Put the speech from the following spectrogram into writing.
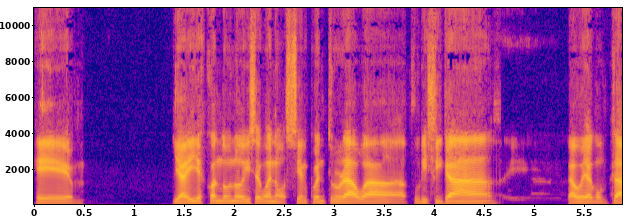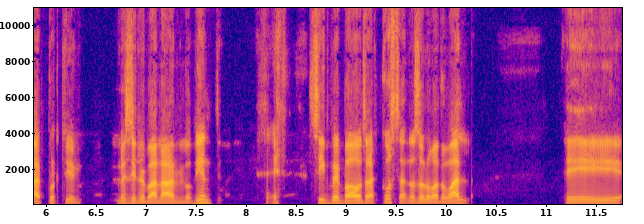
eh, y ahí es cuando uno dice, bueno, si encuentro un agua purificada, la voy a comprar porque me sirve para lavar los dientes. sirve para otras cosas, no solo para tomarla. Eh,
